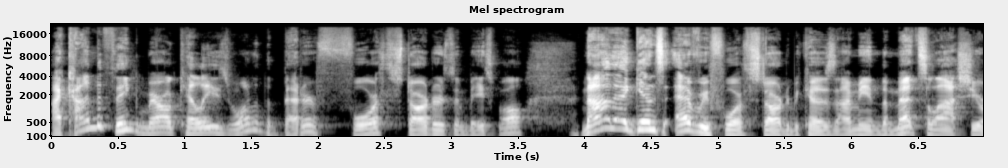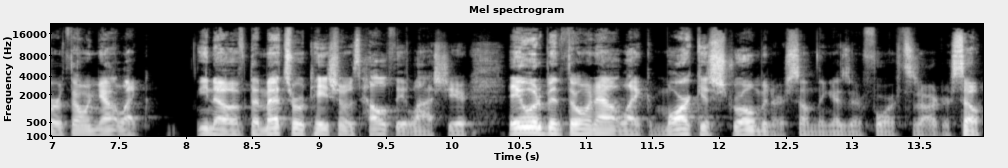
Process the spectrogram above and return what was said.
I kind of think Merrill Kelly is one of the better fourth starters in baseball. Not against every fourth starter, because I mean, the Mets last year are throwing out like you know, if the Mets rotation was healthy last year, they would have been throwing out like Marcus Stroman or something as their fourth starter. So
